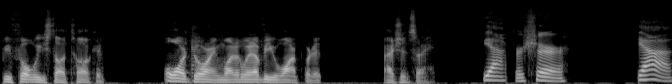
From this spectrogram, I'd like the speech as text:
before we start talking or during, whatever you want to put it, I should say. Yeah, for sure. Yeah.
